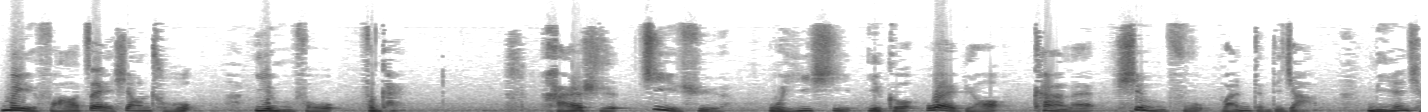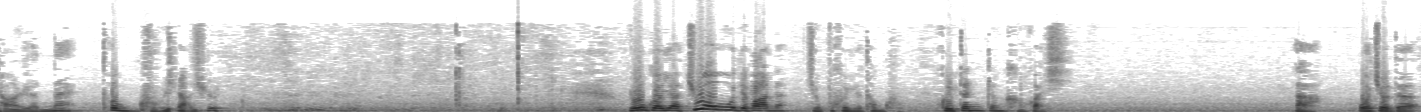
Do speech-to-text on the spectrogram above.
没法再相处，应否分开？还是继续维系一个外表看来幸福完整的家，勉强忍耐，痛苦下去？”如果要觉悟的话呢，就不会有痛苦。会真正很欢喜啊！我觉得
